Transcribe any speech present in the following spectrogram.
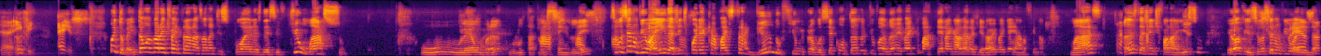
É, Nunca vi. enfim, é isso. Muito bem, então agora a gente vai entrar na zona de spoilers desse filmaço. O Leão Branco, o Lutador Nossa, Sem Lei. nossa, Se você não viu ainda, a gente pode acabar estragando o filme pra você, contando que o Van Damme vai bater na galera geral e vai ganhar no final. Mas, antes da gente falar isso, eu aviso, se você não viu ainda,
